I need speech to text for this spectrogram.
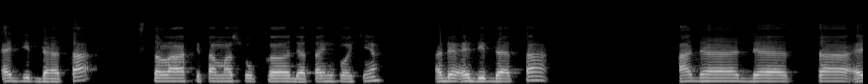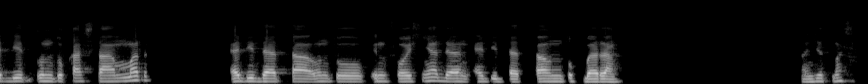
edit data. Setelah kita masuk ke data invoice-nya, ada edit data, ada data edit untuk customer, edit data untuk invoice-nya, dan edit data untuk barang. Lanjut, Mas.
